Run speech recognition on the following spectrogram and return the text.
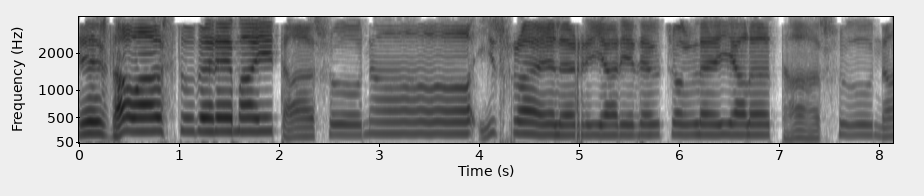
Ez dauaztu bere maitasuna, Israel herriari deutzon leialetasuna.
